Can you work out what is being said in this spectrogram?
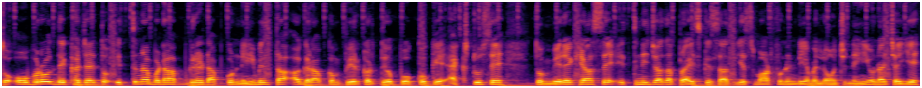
तो ओवरऑल देखा जाए तो इतना बड़ा अपग्रेड आपको नहीं मिलता। अगर आप कंपेयर करते हो पोको के एक्स से तो मेरे ख्याल से इतनी ज़्यादा प्राइस के साथ ये स्मार्टफ़ोन इंडिया में लॉन्च नहीं होना चाहिए।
